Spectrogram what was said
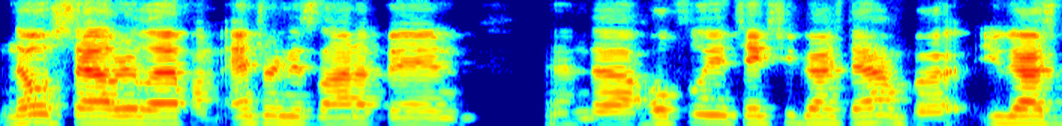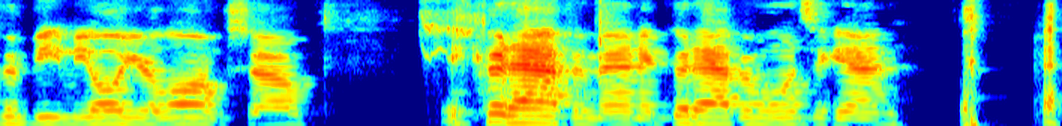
no salary left. I'm entering this lineup in and uh, hopefully it takes you guys down. But you guys have been beating me all year long, so it could happen, man. It could happen once again.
